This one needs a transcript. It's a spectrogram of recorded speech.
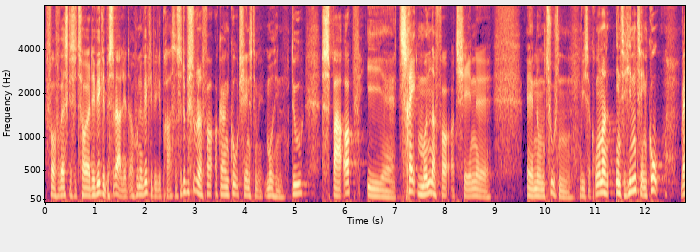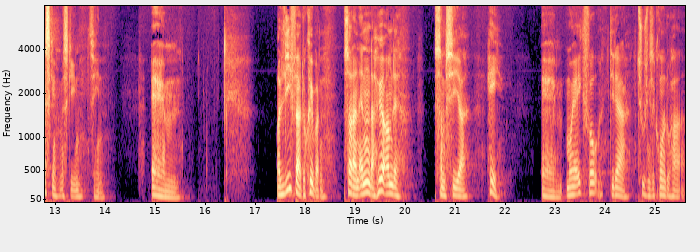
for at få vasket sit tøj, og det er virkelig besværligt, og hun er virkelig, virkelig presset. Så du beslutter dig for at gøre en god tjeneste mod hende. Du sparer op i øh, tre måneder for at tjene øh, nogle tusindvis af kroner ind til hende til en god vaskemaskine til hende. Øhm. Og lige før du køber den, så er der en anden, der hører om det, som siger, hey, øh, må jeg ikke få de der tusindvis af kroner, du har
